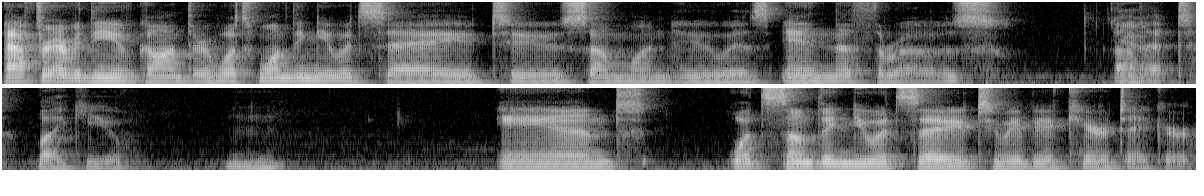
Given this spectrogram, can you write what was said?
after everything you've gone through, what's one thing you would say to someone who is in the throes of Yeah. it, like you? Mm-hmm. And what's something you would say to maybe a caretaker,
